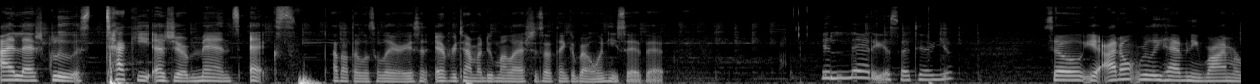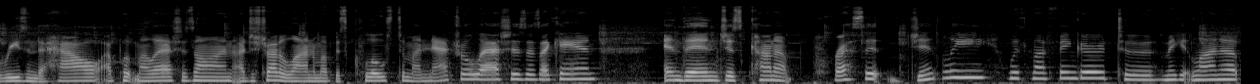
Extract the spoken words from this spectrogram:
eyelash glue as tacky as your man's ex. I thought that was hilarious. And every time I do my lashes, I think about when he said that. Hilarious, I tell you. So, yeah, I don't really have any rhyme or reason to how I put my lashes on. I just try to line them up as close to my natural lashes as I can. And then just kind of press it gently with my finger to make it line up.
